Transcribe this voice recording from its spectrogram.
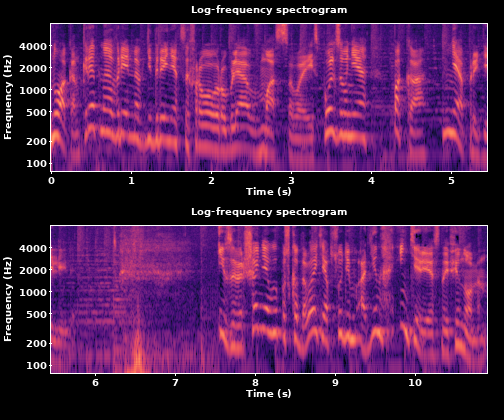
Ну а конкретное время внедрения цифрового рубля в массовое использование пока не определили. И в завершение выпуска давайте обсудим один интересный феномен.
